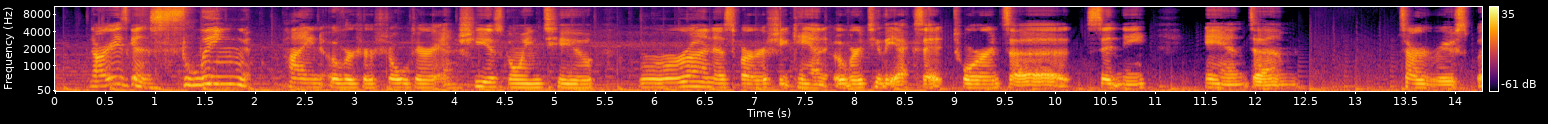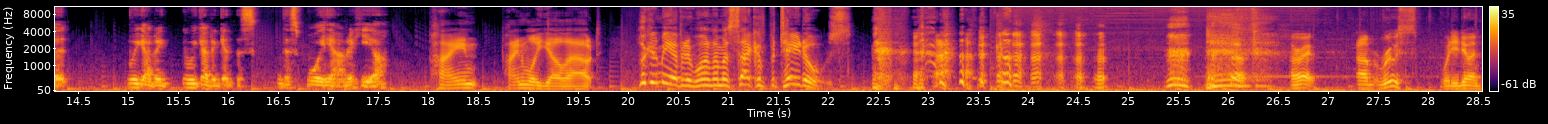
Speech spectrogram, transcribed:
Nari's gonna sling Pine over her shoulder and she is going to run as far as she can over to the exit towards uh Sydney and um sorry Roos, but we gotta we gotta get this this boy out of here. Pine. Pine will yell out, "Look at me, everyone! I'm a sack of potatoes." All right. Um, Roos, what are you doing?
